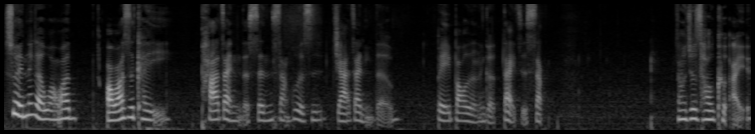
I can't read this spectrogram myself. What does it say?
所以那个娃娃娃娃是可以趴在你的身上，或者是夹在你的背包的那个袋子上，然后就超可爱的。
